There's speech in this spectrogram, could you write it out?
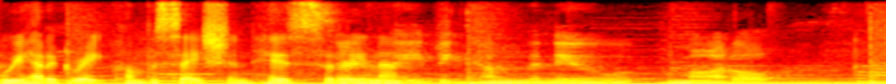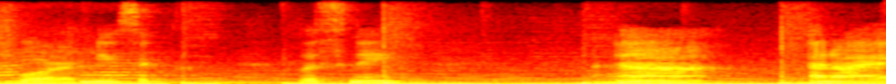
We had a great conversation. Here's Selina. certainly become the new model for music listening. Uh, and I,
